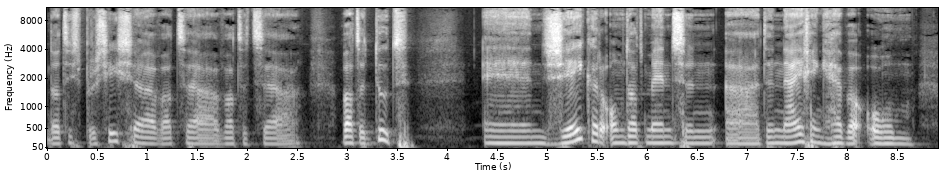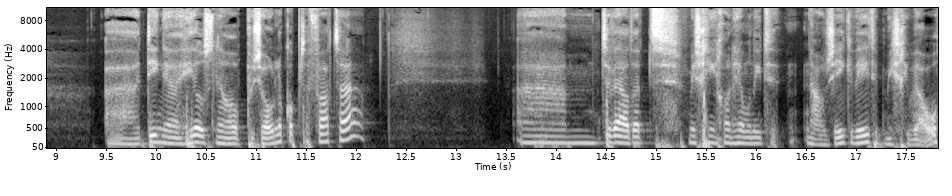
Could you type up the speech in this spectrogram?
dat is precies uh, wat, uh, wat, het, wat het doet. En zeker omdat mensen de neiging hebben om dingen heel snel persoonlijk op te vatten. Um, terwijl dat misschien gewoon helemaal niet, nou zeker weet het misschien wel,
